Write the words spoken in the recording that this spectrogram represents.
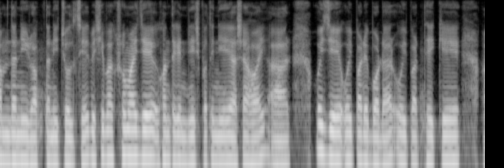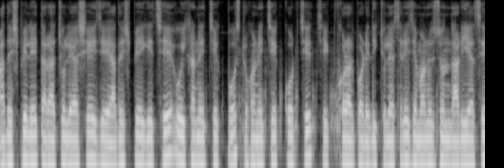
আমদানি, রপ্তানি চলছে। বেশিরভাগ সময় যে ওখান থেকে জিনিসপাতি নিয়ে আসা হয়। আর ওই যে ওই পারে বর্ডার ওই পার থেকে আদেশ পেলে তারা চলে আসে যে আদেশ পেয়ে গেছে, ওইখানে চেকপোস্ট ওখানে চেক করছে চেক করার পরে এদিক চলে আসে। এই যে মানুষজন দাঁড়িয়ে আছে,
